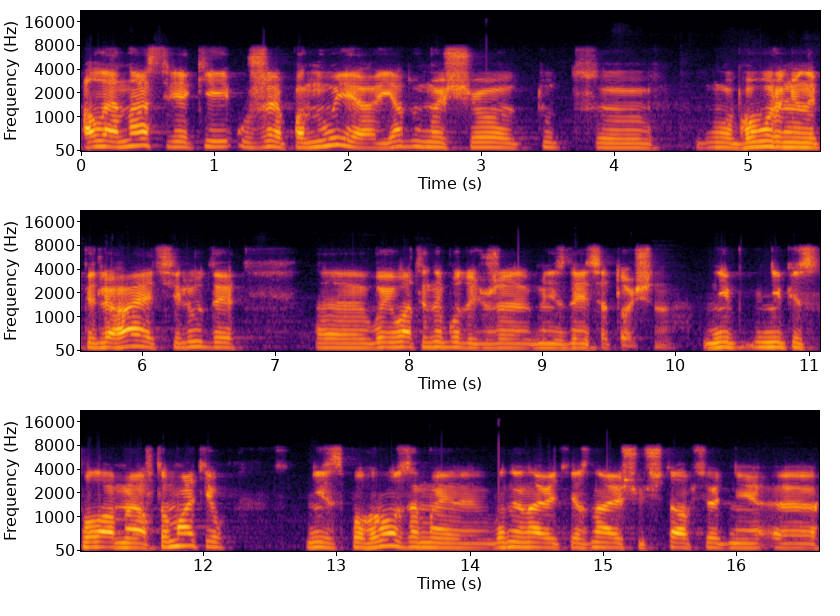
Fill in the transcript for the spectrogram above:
Але настрій, який вже панує, я думаю, що тут ну, обговоренню не підлягає. Ці люди воювати не будуть вже, мені здається, точно. Ні, ні під стволами автоматів, ні з погрозами. Вони навіть я знаю, що читав сьогодні. Е,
